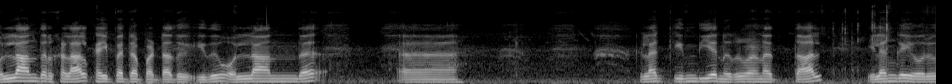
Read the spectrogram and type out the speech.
ஒல்லாந்தர்களால் கைப்பற்றப்பட்டது. இது ஒல்லாந்த கிழக்கிந்திய நிறுவனத்தால் இலங்கை ஒரு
